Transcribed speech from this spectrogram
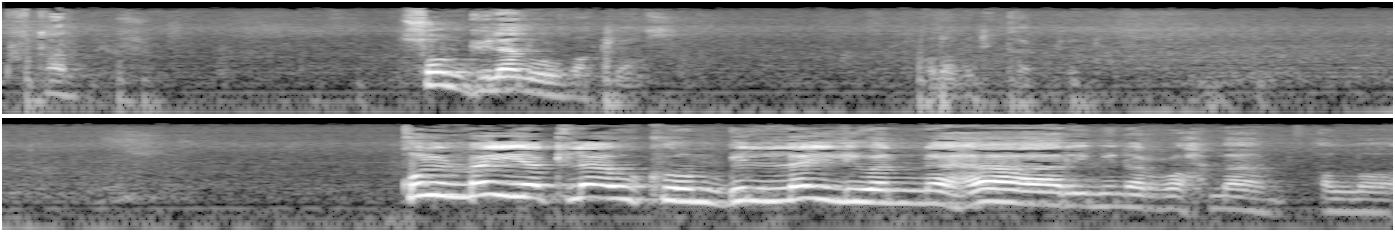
Kurtarmıyor Son gülen olmak lazım. Ona bir dikkat edin. قُلْ مَنْ يَكْلَأُكُمْ بِاللَّيْلِ وَالنَّهَارِ مِنَ الرَّحْمَنِ Allah.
